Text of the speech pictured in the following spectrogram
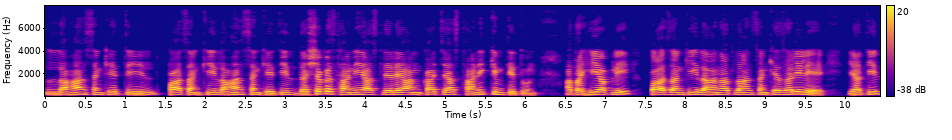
लहान संख्येतील पाच अंकी लहान संख्येतील दशक स्थानी असलेल्या अंकाच्या स्थानिक किमतीतून. आता ही आपली पाच अंकी लहानात लहान संख्या झालेली आहे. यातील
